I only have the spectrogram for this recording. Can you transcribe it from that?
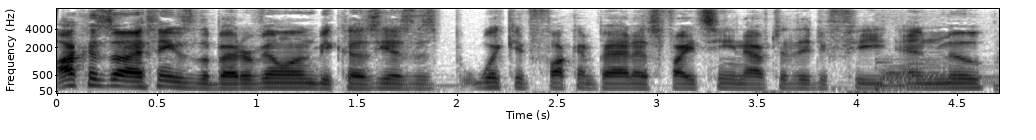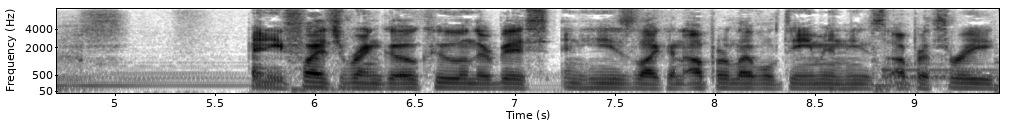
Akaza I think is the better villain because he has this wicked fucking badass fight scene after they defeat Enmu and he fights Rengoku, and they're base, and he's like an upper level demon. He's upper three,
